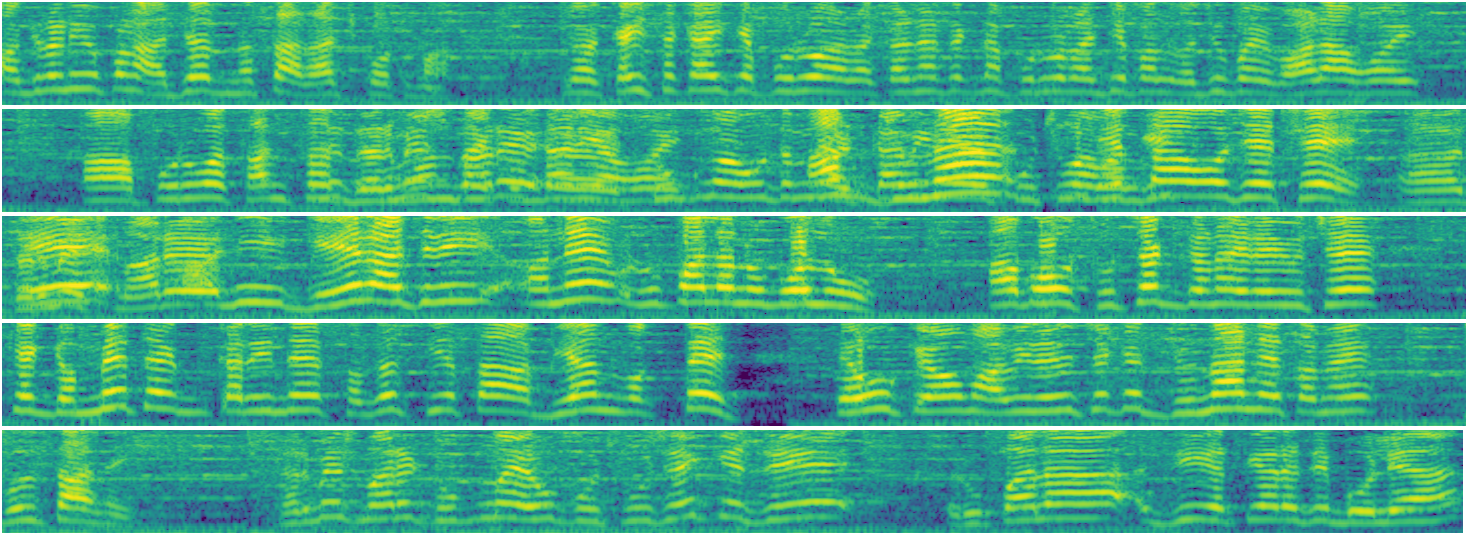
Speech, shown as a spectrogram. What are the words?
અગ્રણીઓ પણ હાજર નહોતા રાજકોટમાં. કહી શકાય કે પૂર્વ કર્ણાટકના પૂર્વ રાજ્યપાલ વજુભાઈ વાળા હોય પૂર્વ સાંસદ જૂના નેતાઓ જે છે અ, ધર્મેશ, એ મારે- આની ગેરહાજરી અને રૂપાલાનું બોલવું આ બહુ સૂચક ગણાઈ રહ્યું છે. કે ગમે તેમ કરીને સદસ્યતા અભિયાન વખતે જ એવું કહેવામાં આવી રહ્યું છે કે જૂનાને તમે ભૂલતા નહીં. ધર્મેશ, મારે ટૂંકમાં એવું પૂછવું છે કે જે રૂપાલાજી અત્યારે જે બોલ્યા,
